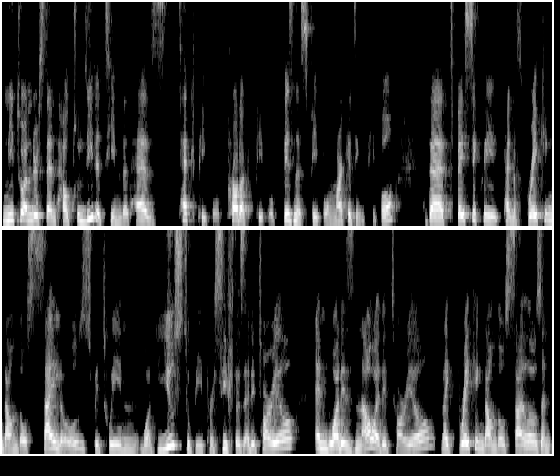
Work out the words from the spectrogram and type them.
need to understand how to lead a team that has tech people, product people, business people, marketing people that basically kind of breaking down those silos between what used to be perceived as editorial and what is now editorial, like breaking down those silos and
